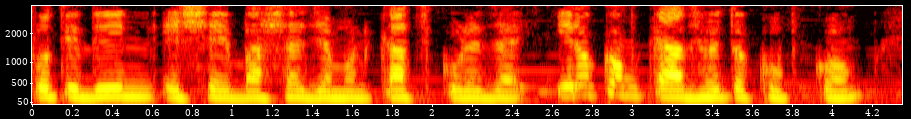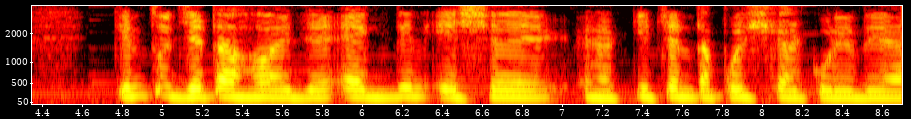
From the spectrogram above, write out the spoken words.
প্রতিদিন এসে বাসায় যেমন কাজ করে যায়, এরকম কাজ হয়তো খুব কম। কিন্তু যেটা হয় যে একদিন এসে কিচেনটা পরিষ্কার করে দেয়া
